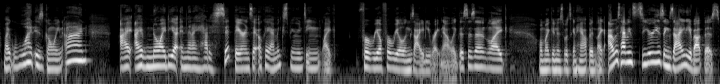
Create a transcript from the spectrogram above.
I'm like, what is going on? I, I have no idea. And then I had to sit there and say, okay, I'm experiencing like for real, for real anxiety right now. Like, this isn't like, oh my goodness, what's going to happen? Like, I was having serious anxiety about this.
